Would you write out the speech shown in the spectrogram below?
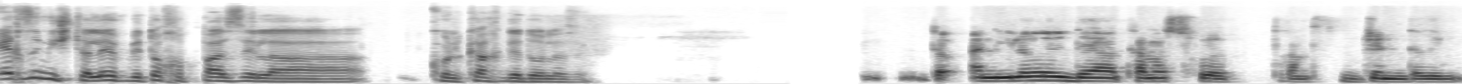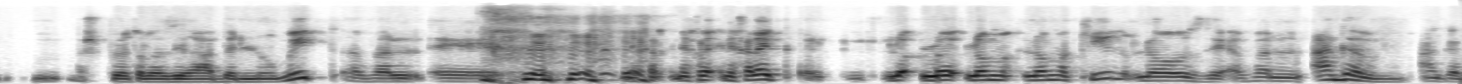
איך זה משתלב בתוך הפאזל הכל כך גדול הזה? טוב, אני לא יודע כמה זכויות טרנסג'נדרים משפיעות על הזירה הבינלאומית, אבל אה, נחלק, לא, לא, לא, לא מכיר, לא זה, אבל אגב, אגב,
